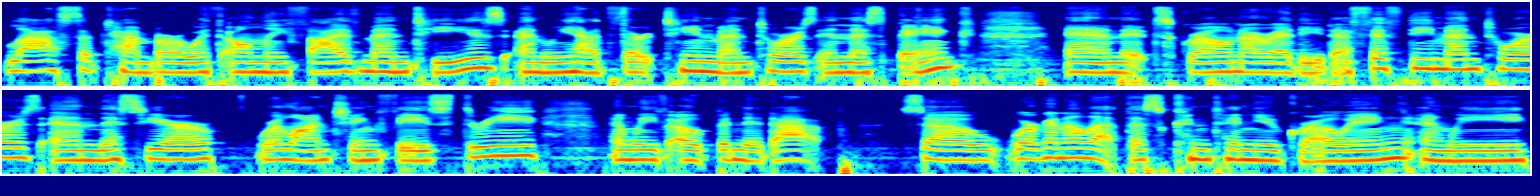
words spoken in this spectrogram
last September with only five mentees, and we had 13 mentors in this bank. And it's grown already to 50 mentors. And this year we're launching phase three, and we've opened it up. So we're going to let this continue growing, and we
